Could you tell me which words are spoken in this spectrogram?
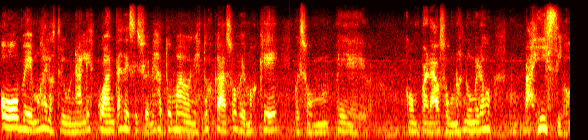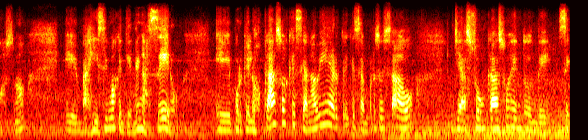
O vemos a los tribunales cuántas decisiones ha tomado en estos casos, vemos que pues son eh, comparados, son unos números bajísimos, ¿no? Eh, bajísimos que tienden a cero. Eh, porque los casos que se han abierto y que se han procesado ya son casos en donde se,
